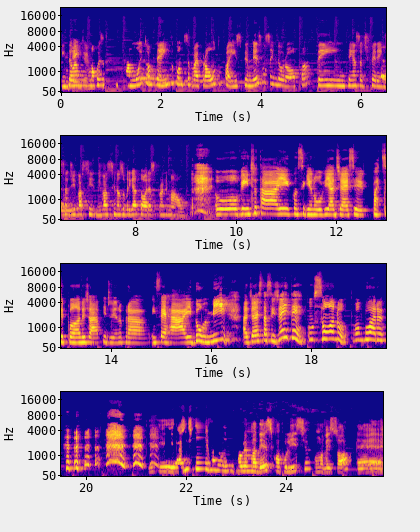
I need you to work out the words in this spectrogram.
Então Entendi. é uma coisa que você tem que ficar muito atento quando você vai para outro país, porque mesmo sendo Europa, tem, tem essa diferença de, vacina, de vacinas obrigatórias para o animal. O ouvinte tá aí conseguindo ouvir a Jessie participando e já pedindo para encerrar e dormir. A Jessie tá assim, gente, com sono, vambora. E, e a gente teve um problema desse com a polícia, uma vez só. É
